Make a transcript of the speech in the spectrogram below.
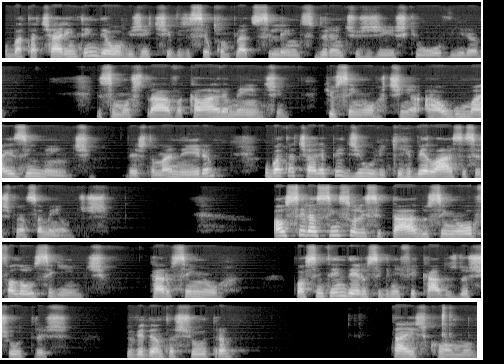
O Bhattacharya entendeu o objetivo de seu completo silêncio durante os dias que o ouvira. Isso mostrava claramente que o Senhor tinha algo mais em mente. Desta maneira, o Bhattacharya pediu-lhe que revelasse seus pensamentos. Ao ser assim solicitado, o Senhor falou o seguinte: Caro Senhor, posso entender os significados dos Sutras, do Vedanta Sutra, tais como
